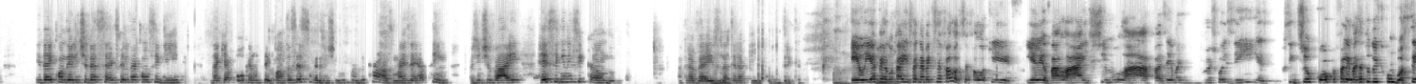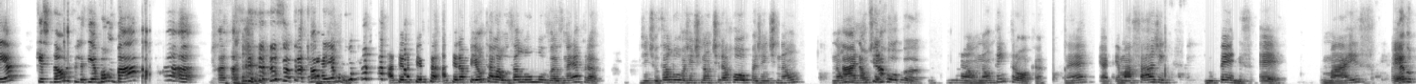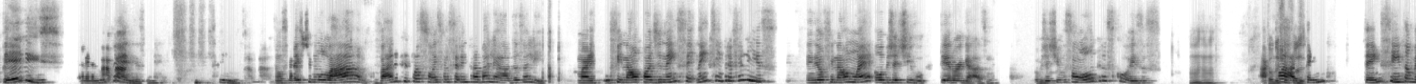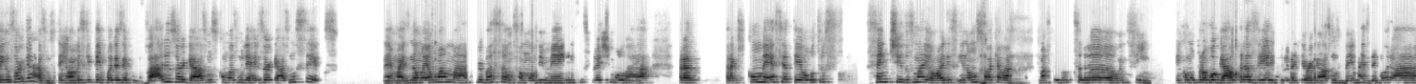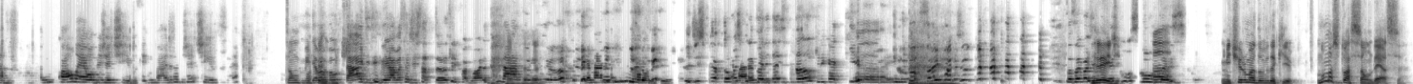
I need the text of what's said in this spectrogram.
E daí quando ele tiver sexo, ele vai conseguir daqui a pouco, eu não sei quantas sessões, a gente não sabe o caso, mas é assim, a gente vai ressignificando através uhum. da terapia tântrica. Eu ia Entendi. perguntar isso, ainda bem que você falou, que você falou que ia levar lá, estimular, fazer umas, umas coisinhas, sentir o corpo. Eu falei, mas é tudo isso com você? Porque senão, minha filha, ia bombar ah, ah, o seu tratamento. É, a terapeuta, a terapeuta, ela usa luvas, né? Pra, a gente usa luva, a gente não tira roupa, a gente não não, ah, não, não tira roupa. Não, não tem troca, né? É, é massagem no pênis? É. Mas. É no pênis? É no Babado. pênis, né? Sim. Então você vai estimular várias situações para serem trabalhadas ali. Mas o final pode nem, ser, nem sempre é feliz. Entendeu? O final não é o objetivo ter orgasmo. O objetivo são outras coisas. Uhum. Ah, então, claro, fazer... tem, tem sim também os orgasmos. Tem homens que têm, por exemplo, vários orgasmos, como as mulheres, orgasmos secos né? Mas não é uma masturbação, são movimentos para estimular, para que comece a ter outros sentidos maiores e não só aquela masturbação, enfim. Tem como prorrogar o prazer, então ele vai ter orgasmos bem mais demorados. Então, qual é o objetivo? Tem vários objetivos, né? Então, me deu uma vontade de virar massagista tântrico agora, do nada, viu? É maravilhoso. Me despertou uma é espiritualidade tântrica aqui. Ai. Tô só imaginando. Tô só imaginando as consultas. Ah, me tira uma dúvida aqui. Numa situação dessa,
